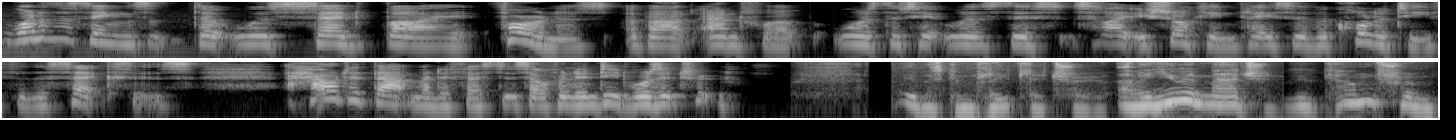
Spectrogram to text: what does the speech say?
One of the things that was said by foreigners about Antwerp was that it was this slightly shocking place of equality for the sexes. How did that manifest itself, and indeed, was it true? It was completely true. I mean, you imagine you come from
